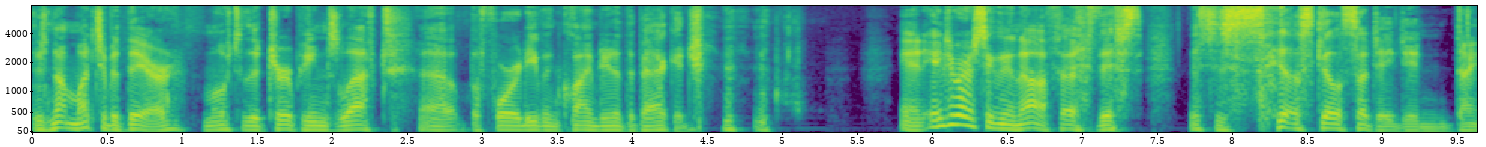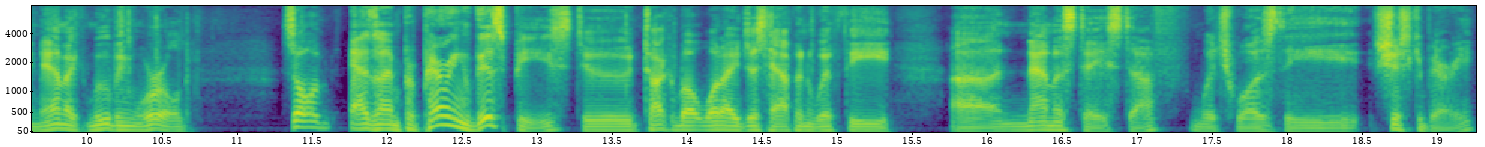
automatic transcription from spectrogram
there's not much of it there. Most of the terpenes left uh, before it even climbed into the package. and interestingly enough, uh, this this is still, still such a dynamic, moving world. So as I'm preparing this piece to talk about what I just happened with the uh, Namaste stuff, which was the shishkaberry,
